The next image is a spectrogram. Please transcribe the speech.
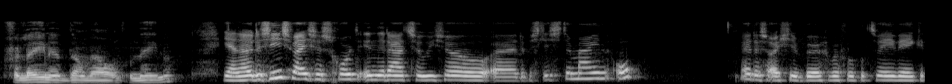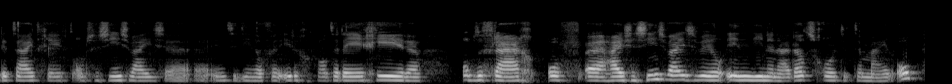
verlenen dan wel nemen? Ja, nou de zienswijze schort inderdaad sowieso eh, de beslistermijn op. Dus als je de burger bijvoorbeeld twee weken de tijd geeft om zijn zienswijze eh, in te dienen, of in ieder geval te reageren op de vraag of eh, hij zijn zienswijze wil indienen, nou dat schort de termijn op.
